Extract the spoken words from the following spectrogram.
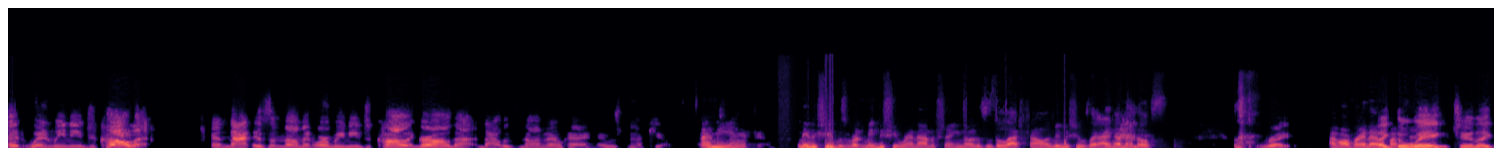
it when we need to call it, and that is a moment where we need to call it, girl. That that was not okay. It was not cute. I, mean, not a fan. Maybe she was maybe she ran out of shit. You know, this is the last challenge. Maybe she was like, I ain't got nothing else. Right. I gonna ran out like of the shit. wig too like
